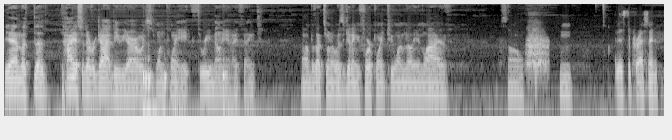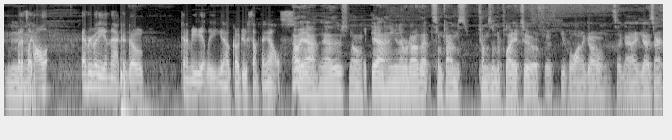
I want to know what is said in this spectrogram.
yeah, and the, the highest it ever got DVR was 1.83 million, I think. Uh, but that's when it was getting 4.21 million live. So, It is depressing, mm, but it's like all everybody in that could go can immediately you know go do something else. Oh yeah, yeah. There's no, yeah. You never know that sometimes comes into play too. If, if people want to go, it's like, ah, you guys aren't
